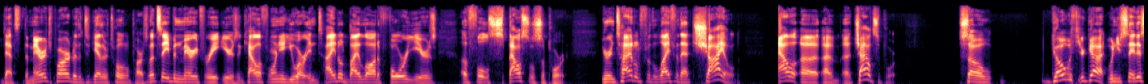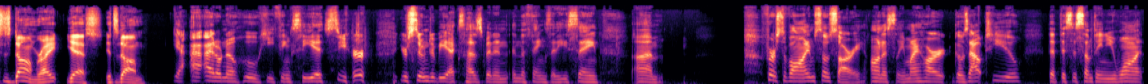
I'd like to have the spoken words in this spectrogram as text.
that's the marriage part or the together total part. So let's say you've been married for 8 years in California, you are entitled by law to 4 years of full spousal support. You're entitled for the life of that child uh, uh, uh, child support. So go with your gut when you say this is dumb, right? Yes, it's dumb. Yeah, I, I don't know who he thinks he is. Your your soon to be ex husband and, and the things that he's saying. Um, first of all, I'm so sorry. Honestly, my heart goes out to you that this is something you want,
